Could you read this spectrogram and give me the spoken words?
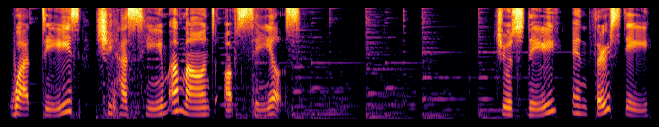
What days she has same amount of sales? Tuesday and Thursday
